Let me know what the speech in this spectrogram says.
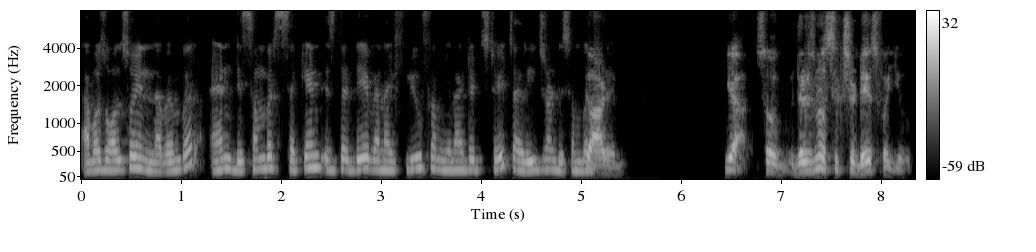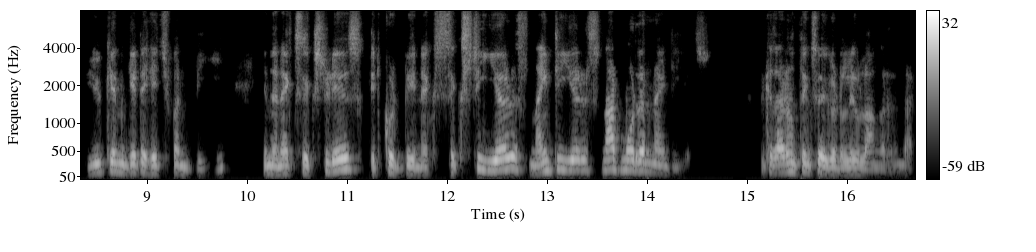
I was also in November, and December second is the day when I flew from United States. I reached on December. got it Yeah. So there is no 60 days for you. You can get a H1B in the next 60 days. It could be next 60 years, 90 years, not more than 90 years. Because I don't think so you're going to live longer than that.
